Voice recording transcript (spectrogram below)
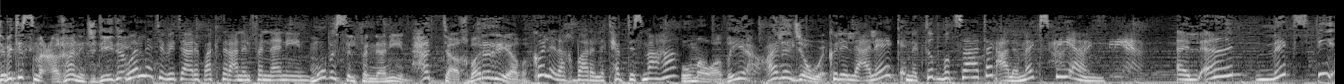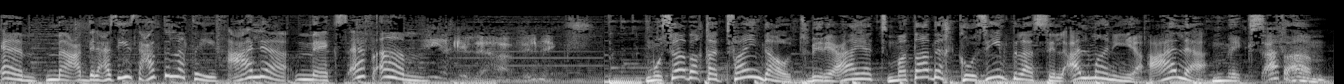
تبي تسمع أغاني جديدة؟ ولا تبي تعرف أكثر عن الفنانين؟ مو بس الفنانين حتى أخبار الرياضة. كل الأخبار اللي تحب تسمعها ومواضيع على جوك. كل اللي عليك إنك تضبط ساعتك على Mix PM الآن Mix PM مع عبد العزيز عبد اللطيف على Mix FM هي كلها في ال Mix. مسابقة Find Out برعاية مطابخ Cuisine Plus الألمانية على Mix FM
